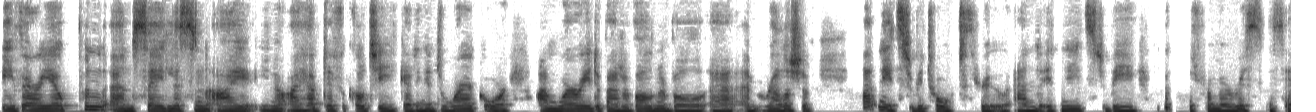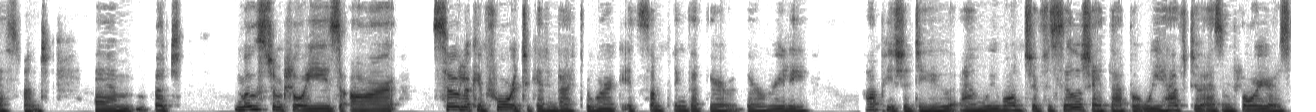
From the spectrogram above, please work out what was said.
be very open and say, listen, I, you know, I have difficulty getting into work or I'm worried about a vulnerable uh, relative that needs to be talked through and it needs to be looked at from a risk assessment. Um, but most employees are so looking forward to getting back to work. It's something that they're they're really happy to do, and we want to facilitate that. But we have to, as employers,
